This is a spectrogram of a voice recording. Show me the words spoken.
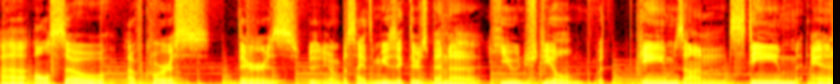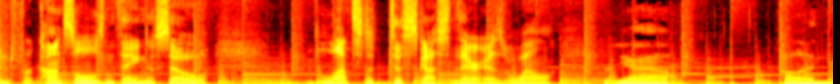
Uh, also, of course, there's you know besides music, there's been a huge deal with games on Steam and for consoles and things. So lots to discuss there as well. Yeah. Fun.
